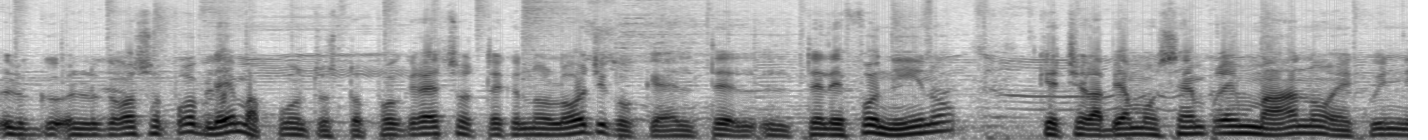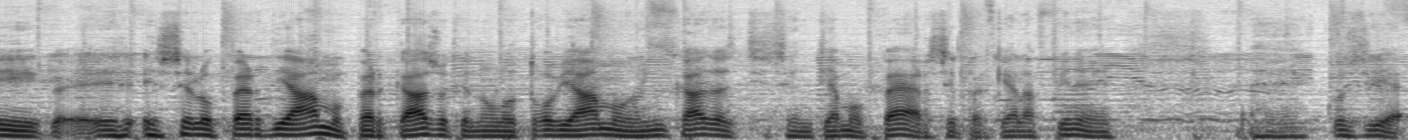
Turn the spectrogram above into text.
il il grosso problema appunto sto progresso tecnologico che è il, tel- il telefonino che ce l'abbiamo sempre in mano e quindi e, e se lo perdiamo per caso che non lo troviamo in casa ci sentiamo persi perché alla fine eh, così è.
